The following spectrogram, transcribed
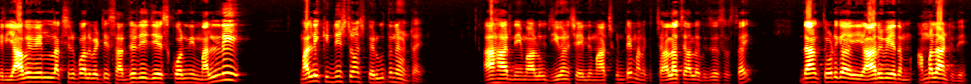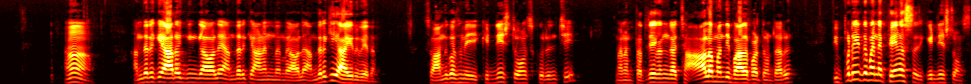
మీరు యాభై వేలు లక్ష రూపాయలు పెట్టి సర్జరీ చేసుకొని మళ్ళీ మళ్ళీ కిడ్నీ స్టోన్స్ పెరుగుతూనే ఉంటాయి. ఆహార నియమాలు జీవనశైలి మార్చుకుంటే మనకు చాలా చాలా రిజల్ట్స్ వస్తాయి. దానికి తోడుగా ఈ ఆయుర్వేదం అమ్మ లాంటిది. అందరికీ ఆరోగ్యం కావాలి అందరికీ ఆనందం కావాలి అందరికీ ఆయుర్వేదం. సో అందుకోసం ఈ కిడ్నీ స్టోన్స్ గురించి మనం ప్రత్యేకంగా చాలామంది బాధపడుతుంటారు విపరీతమైన పెయిన్ వస్తుంది కిడ్నీ స్టోన్స్.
